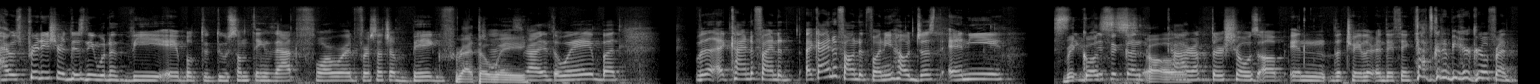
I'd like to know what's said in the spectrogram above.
i was pretty sure disney wouldn't be able to do something that forward for such a big Right away. right away but but i kind of find it i kind of found it funny how just any Because- significant oo. character shows up in the trailer and they think that's gonna be her girlfriend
